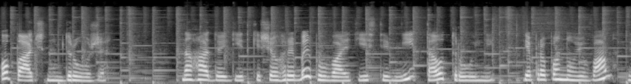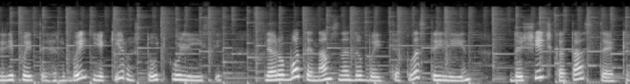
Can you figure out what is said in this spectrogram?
обачним, друже. Нагадую, дітки, що гриби бувають їстівні та отруйні. Я пропоную вам зліпити гриби, які ростуть у лісі. Для роботи нам знадобиться пластилін, дощечка та стеки.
